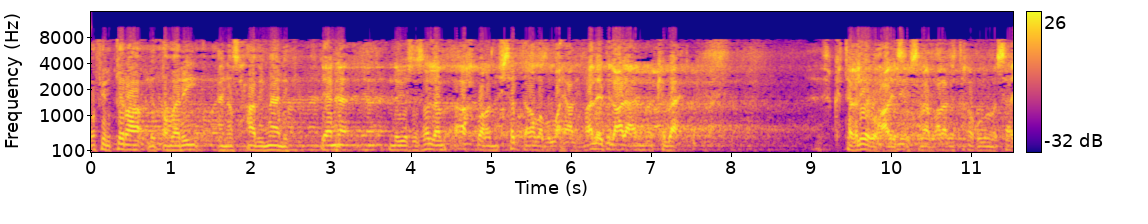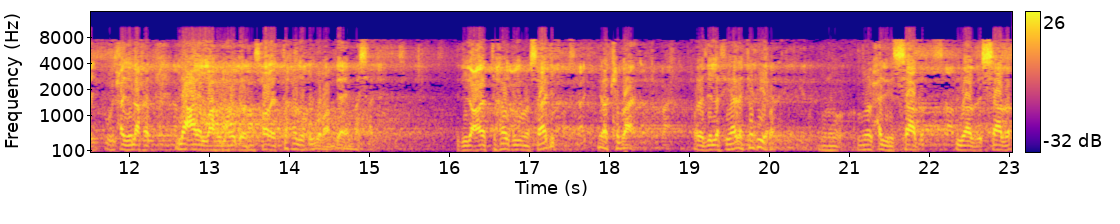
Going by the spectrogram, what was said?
وفي القرى للطبري عن أصحاب مالك. لأن النبي صلى الله عليه وسلم أخبر أن اشتد غضب الله عليهم هذا يدل على أن الكبائر. تغليظه عليه الصلاة والسلام على من اتخذ قبور المساجد وفي الحديث الآخر لعن الله اليهود والنصارى اتخذوا قبور انبيائهم مساجد يدل على اتخاذ قبور المساجد من الكبائر والأدلة في هذا كثيرة. من الحديث السابق الباب السابق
